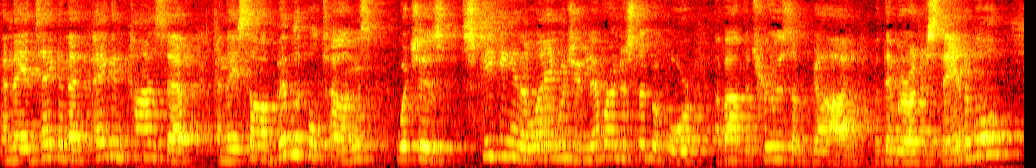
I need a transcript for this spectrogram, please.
And they had taken that pagan concept and they saw biblical tongues, which is speaking in a language you've never understood before about the truths of God, but they were understandable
